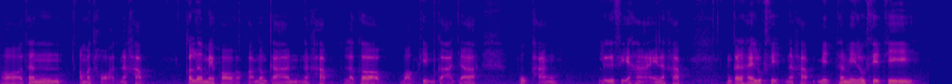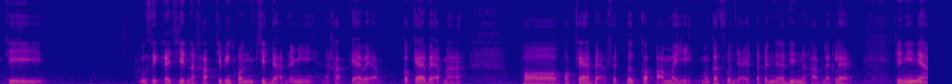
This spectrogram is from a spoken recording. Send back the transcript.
พอท่านเอามาถอดนะครับ ก็เริ่มไม่พอกับความต้องการนะครับ แล้วก็บล็อกพิมพ์ก็อาจจะผุพังหรือเสียหายนะครับท่านก็ให้ลูกศิษย์นะครับมีท่านมีลูกศิษย์ที่ที่ลูกศิษย์ใกล้ชิดนะครับ ที่เป็นคนคิดแบบเนี่ยมีนะครับ แก้แบบก็แก้แบบมา พอพอแก้แบบเสร็จปุ๊บก็ปั๊มมาอีก มันก็ส่วนใหญ่จะเป็นเนื้อดินนะครับ แรก ๆ ทีนี้เนี่ย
